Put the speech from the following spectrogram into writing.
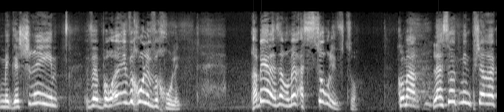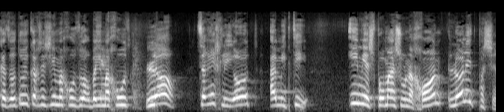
מגשרים ובוררים וכולי וכולי. רבי אלעזר אומר, אסור לבצוע. כלומר, לעשות מין פשרה כזאת, הוא ייקח 60 אחוז או 40 אחוז, לא, צריך להיות אמיתי. אם יש פה משהו נכון, לא להתפשר,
